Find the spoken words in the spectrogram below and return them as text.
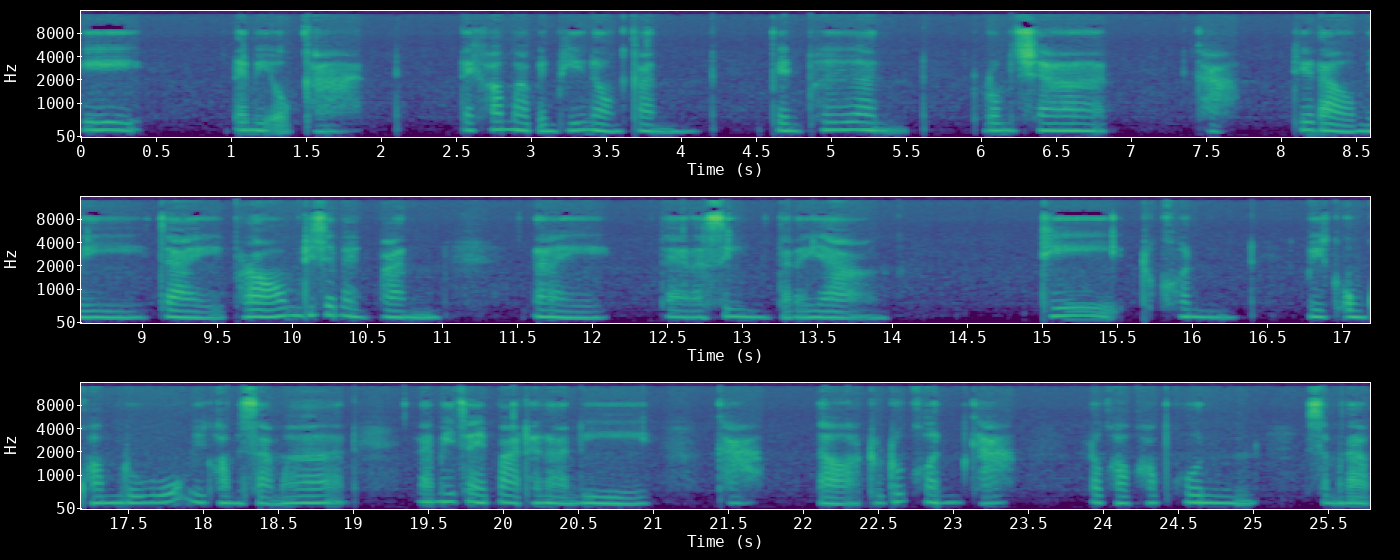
ที่ ได้มีโอกาส ได้เข้ามาเป็นพี่น้องกัน เป็นเพื่อน ร่วมชาติค่ะ ที่เรามีใจพร้อมที่จะแบ่งปันในแต่ละสิ่งแต่ละอย่าง ที่ทุกคนมีองค์ความรู้มีความสามารถ และมีใจปรารถนาดีค่ะ ต่อทุกๆคนค่ะ เราขอขอบคุณสำหรับ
